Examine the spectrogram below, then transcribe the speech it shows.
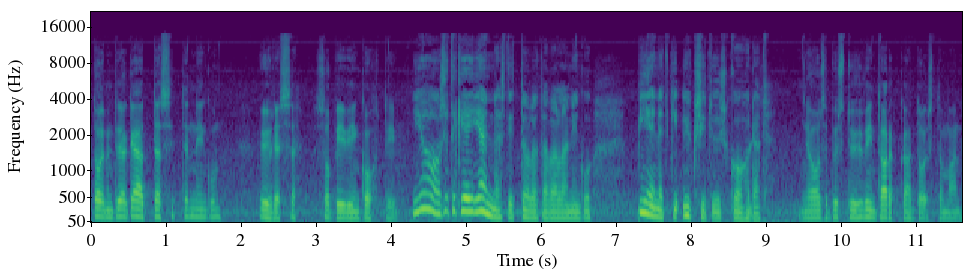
toimintoja käyttää sitten niin kuin yhdessä sopiviin kohtiin. Joo, se tekee jännästi tuolla tavalla niin kuin pienetkin yksityiskohdat. Joo, se pystyy hyvin tarkkaan toistamaan,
